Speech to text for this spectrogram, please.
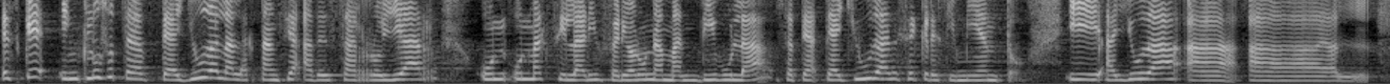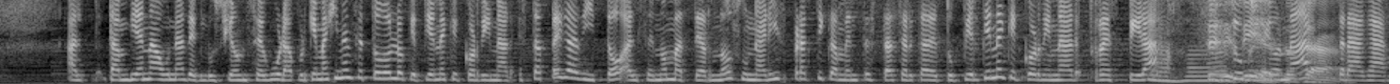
es que incluso te, ayuda la lactancia a desarrollar un, maxilar inferior, una mandíbula, o sea, te, te ayuda a ese crecimiento y ayuda a, también a una deglución segura, porque imagínense todo lo que tiene que coordinar. Está pegadito al seno materno, su nariz prácticamente está cerca de tu piel, tiene que coordinar, respirar, succionar, tragar.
